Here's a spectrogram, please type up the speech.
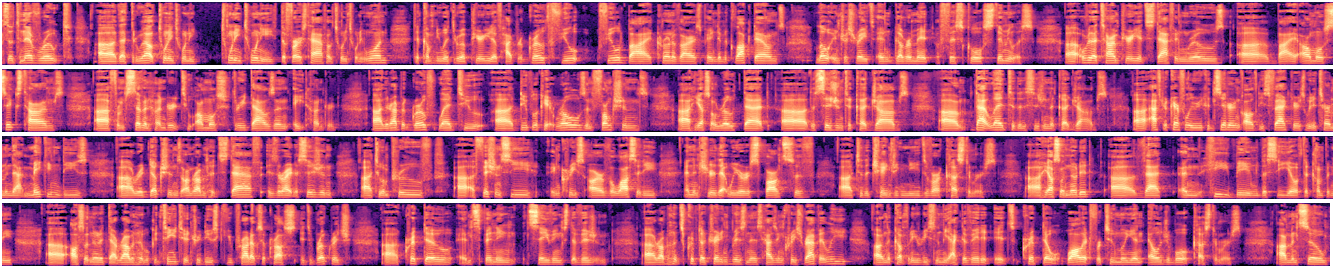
so Tenev wrote uh, that throughout 2020, 2020, the first half of 2021, the company went through a period of hyper growth fueled fueled by coronavirus pandemic lockdowns, low interest rates, and government fiscal stimulus. Uh, over that time period, staffing rose uh, by almost six times, uh, from 700 to almost 3,800. Uh, the rapid growth led to uh, duplicate roles and functions. Uh, he also wrote that decision to cut jobs um, that led to the decision to cut jobs. Uh, after carefully reconsidering all of these factors, we determined that making these uh, reductions on Robinhood staff is the right decision uh, to improve uh, efficiency, increase our velocity, and ensure that we are responsive uh, to the changing needs of our customers. Uh, he also noted that, and he being the CEO of the company, also noted that Robinhood will continue to introduce key products across its brokerage, crypto, and spending savings division. Uh, Robinhood's crypto trading business has increased rapidly, uh, and the company recently activated its crypto wallet for 2 million eligible customers. Um, and so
